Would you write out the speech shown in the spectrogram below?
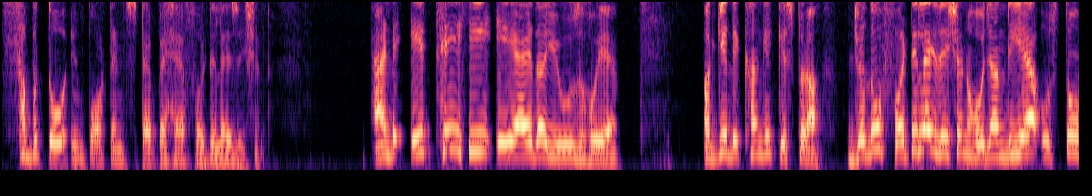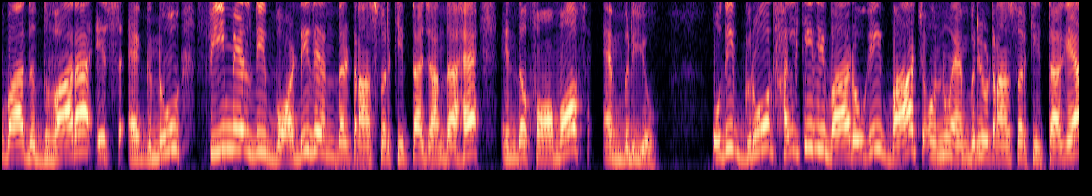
ਸਭ ਤੋਂ ਇੰਪੋਰਟੈਂਟ ਸਟੈਪ ਹੈ ਫਰਟੀਲਾਈਜੇਸ਼ਨ ਐਂਡ ਇੱਥੇ ਹੀ AI ਦਾ ਯੂਜ਼ ਹੋਇਆ ਅੱਗੇ ਦੇਖਾਂਗੇ ਕਿਸ ਤਰ੍ਹਾਂ। ਜਦੋਂ ਫਰਟੀਲਾਈਜੇਸ਼ਨ ਹੋ ਜਾਂਦੀ ਹੈ, ਉਸ ਤੋਂ ਬਾਅਦ ਦੁਬਾਰਾ ਇਸ ਐਗ ਨੂੰ ਫੀਮੇਲ ਦੀ ਬਾਡੀ ਦੇ ਅੰਦਰ ਟ੍ਰਾਂਸਫਰ ਕੀਤਾ ਜਾਂਦਾ ਹੈ ਇਨ ਦਾ ਫਾਰਮ ਆਫ ਐਮਬ੍ਰੀਓ ਉਹਦੀ ਗਰੋਥ ਹਲਕੀ ਜੀ ਬਾਹਰ ਹੋ ਗਈ, ਬਾਅਦ ਚ ਉਹਨੂੰ ਐਮਬ੍ਰੀਓ ਟਰਾਂਸਫਰ ਕੀਤਾ ਗਿਆ।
